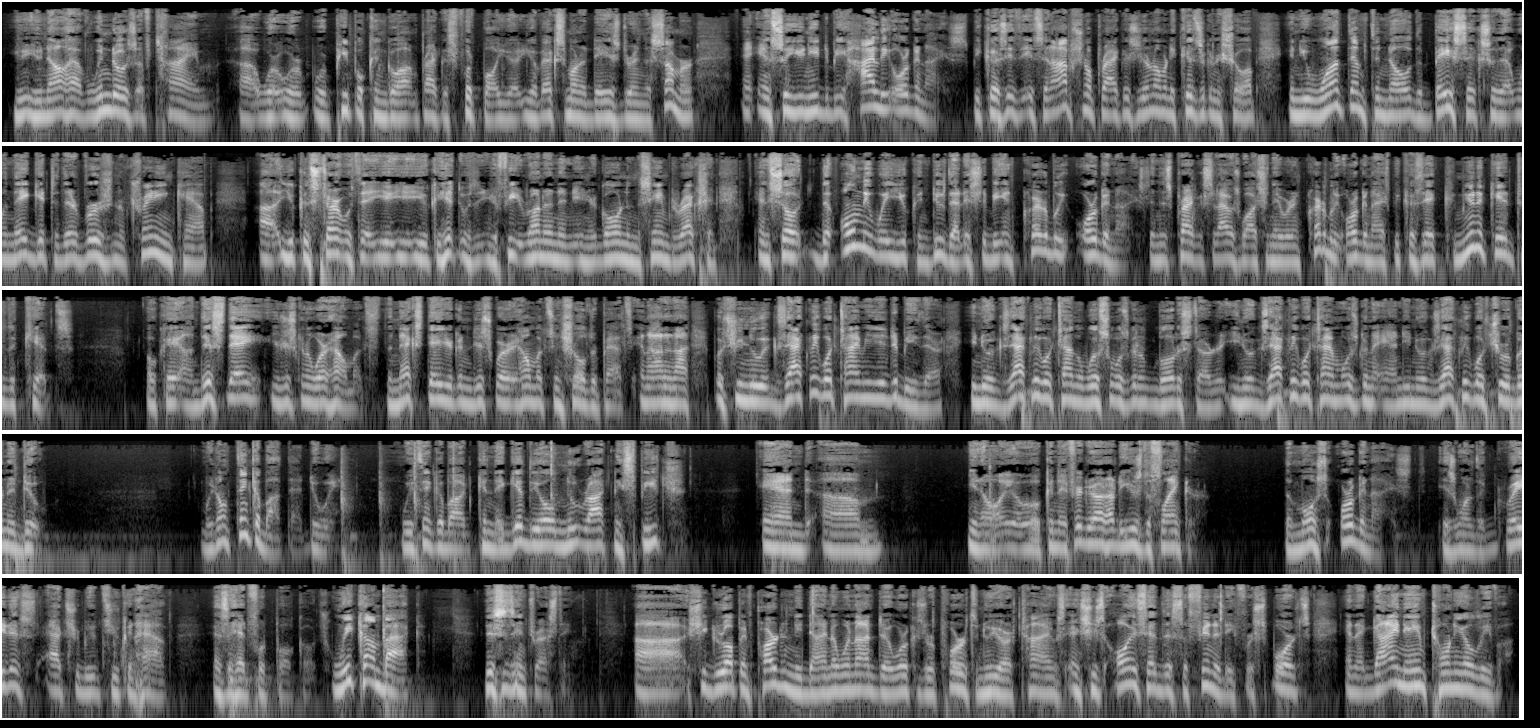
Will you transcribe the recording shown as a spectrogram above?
You, you now have windows of time uh, where, where, where people can go out and practice football. You, you have X amount of days during the summer. And, and so you need to be highly organized because it, it's an optional practice. You don't know how many kids are going to show up and you want them to know the basics so that when they get to their version of training camp, uh, you can start with it. You, you, you, can hit with your feet running and, and, you're going in the same direction. And so the only way you can do that is to be incredibly organized. In this practice that I was watching, they were incredibly organized because they communicated to the kids. Okay, on this day, you're just going to wear helmets. The next day, you're going to just wear helmets and shoulder pads and on and on. But you knew exactly what time you needed to be there. You knew exactly what time the whistle was going to blow to start it. You knew exactly what time it was going to end. You knew exactly what you were going to do. We don't think about that, do we? We think about can they give the old Knute Rockne speech, and um, you know, can they figure out how to use the flanker? The most organized is one of the greatest attributes you can have as a head football coach. When we come back, this is interesting. Uh, she grew up in Pardon Edina, went on to work as a reporter at the New York Times, and she's always had this affinity for sports and a guy named Tony Oliva.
